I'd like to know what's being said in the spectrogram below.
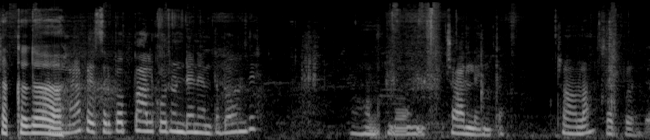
చక్కగా పెసరపప్పు పాలకూర ఉండాను. ఎంత బాగుంది? బాగుంది. చాలు ఇంకా. చాలా. సరిపోద్ది.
